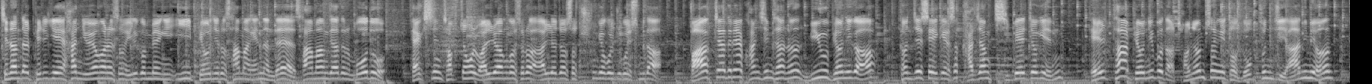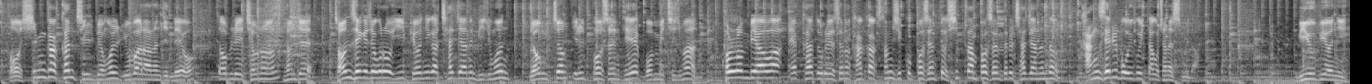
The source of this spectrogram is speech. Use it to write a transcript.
지난달 벨기에 한 요양원에서 7명이 이 변이로 사망했는데 사망자들은 모두 백신 접종을 완료한 것으로 알려져서 충격을 주고 있습니다. 과학자들의 관심사는 미우 변이가 현재 세계에서 가장 지배적인 델타 변이보다 전염성이 더 높은지 아니면 더 심각한 질병을 유발하는지인데요. WHO는 현재 전 세계적으로 이 변이가 차지하는 비중은 0.1%에 못 미치지만 콜롬비아와 에콰도르에서는 각각 39%, 13%를 차지하는 등 강세를 보이고 있다고 전했습니다. 미우 변이,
